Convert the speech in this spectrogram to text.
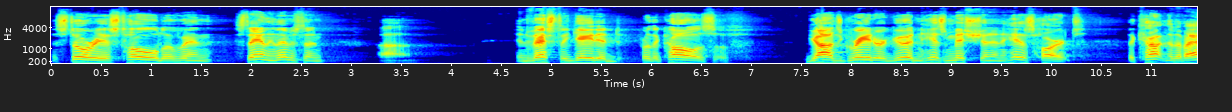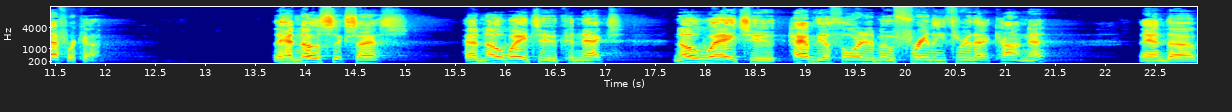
The story is told of when Stanley Livingston uh, investigated for the cause of God's greater good and His mission and His heart, the continent of Africa. They had no success, had no way to connect, no way to have the authority to move freely through that continent. And uh,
